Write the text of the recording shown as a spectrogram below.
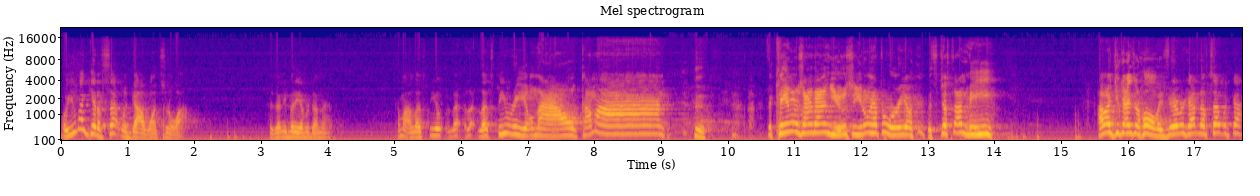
Or you might get upset with God once in a while. Has anybody ever done that? Come on, let's be let, let's be real now. Come on. the cameras aren't on you, so you don't have to worry. It's just on me. How about you guys at home? Have you ever gotten upset with God?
